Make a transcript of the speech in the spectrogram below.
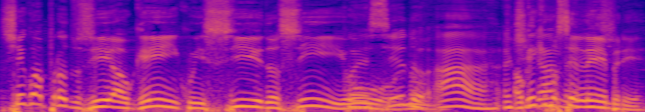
Chegou a produzir alguém conhecido assim? ou Conhecido? não? ah, Alguém que você lembre?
